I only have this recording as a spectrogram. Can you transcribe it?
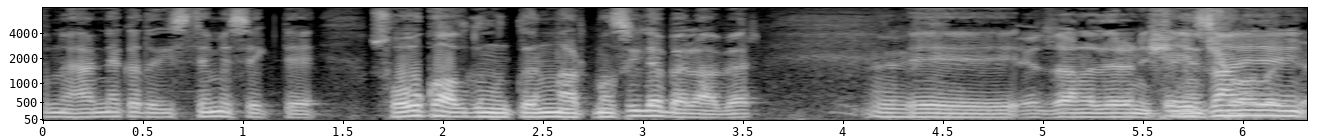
bunu her ne kadar istemesek de soğuk algınlıklarının artmasıyla beraber e, Eczanelerin işinin eczanelerin,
